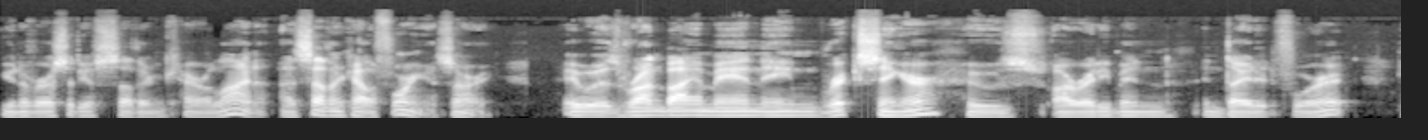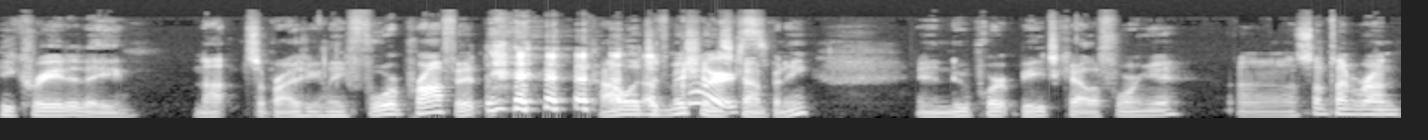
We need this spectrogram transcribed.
University of Southern Carolina, uh, Southern California. Sorry, it was run by a man named Rick Singer, who's already been indicted for it. he created a not surprisingly for-profit college admissions course. company in Newport Beach, California, uh, sometime around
